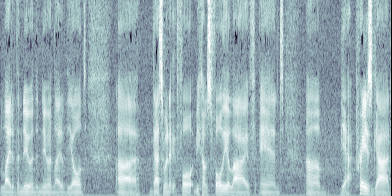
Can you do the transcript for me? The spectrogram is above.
light of the New and the New in light of the Old, uh, that's when it full becomes fully alive. And um, yeah, praise God.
